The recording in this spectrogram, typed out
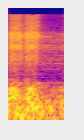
you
